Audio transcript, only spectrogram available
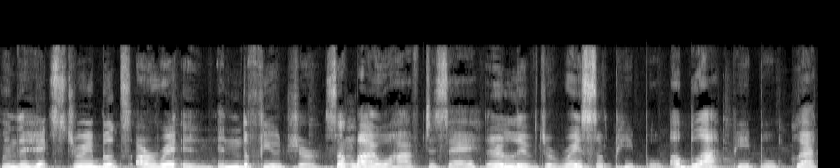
When the history books are written in the future, somebody will have to say there lived a race of people, a black people, who had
